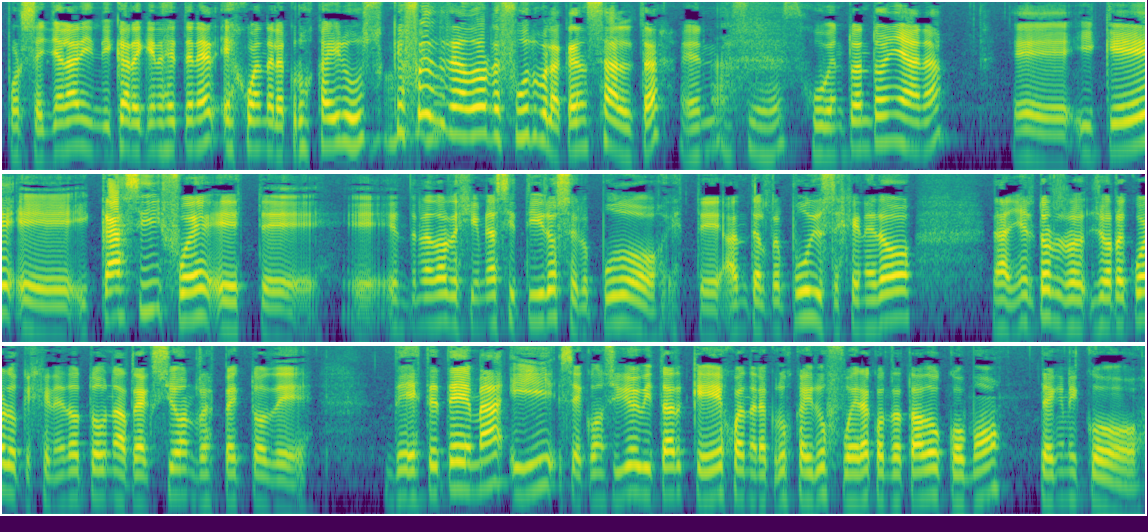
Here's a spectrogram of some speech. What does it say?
por señalar e indicar a quienes detener es Juan de la Cruz Cairús, que fue entrenador de fútbol acá en Salta, en Juventud Antoniana, eh, y que eh, y casi fue este eh, entrenador de gimnasia y tiro, se lo pudo, este, ante el repudio se generó, Daniel Toro, yo recuerdo que generó toda una reacción respecto de, de este tema y se consiguió evitar que Juan de la Cruz Cairú fuera contratado como técnico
